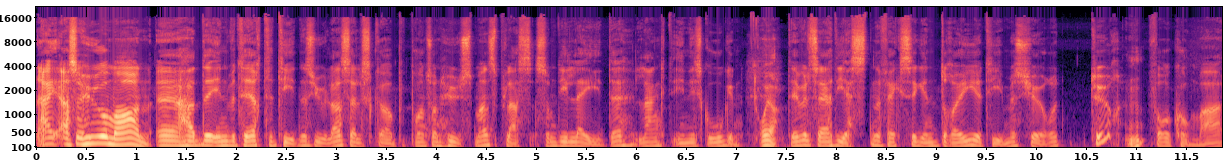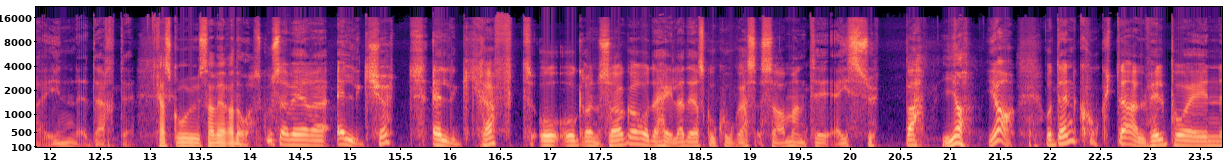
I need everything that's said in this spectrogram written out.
Nei, altså hun og mannen eh, hadde invitert til tidenes juleselskap på en sånn husmannsplass som de leide langt inn i skogen. Oh, ja. Det vil si at gjestene fikk seg en drøy times kjøretur for å komme inn dertil. Hva skulle hun servere da? Skulle servere elgkjøtt, elgkraft og, og grønnsaker, og det hele der skulle kokes sammen til ei suppe. Ja. Ja, og den kokte Alvhild på en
